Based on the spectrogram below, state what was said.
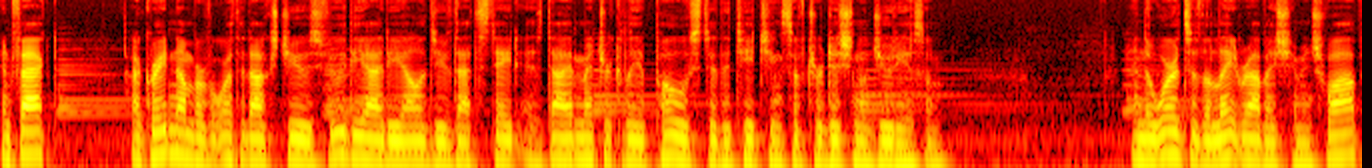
In fact, a great number of Orthodox Jews view the ideology of that state as diametrically opposed to the teachings of traditional Judaism. In the words of the late Rabbi Shimon Schwab,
